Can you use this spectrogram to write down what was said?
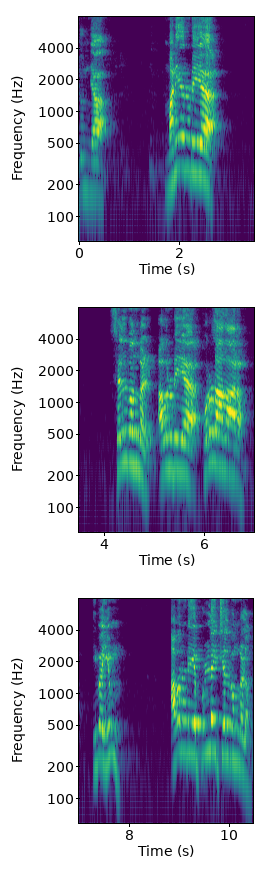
துன்யா. மனிதனுடைய செல்வங்கள் அவனுடைய பொருளாதாரம் இவையும் அவனுடைய பிள்ளை செல்வங்களும்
